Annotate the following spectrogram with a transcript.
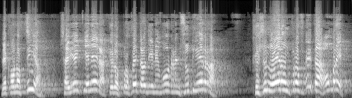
Le conocían, sabían quién era, que los profetas tienen honra en su tierra. Jesús no era un profeta, hombre.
